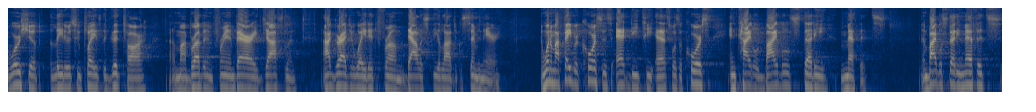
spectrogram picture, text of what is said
worship leaders who plays the guitar, uh, my brother and friend Barry Jocelyn, I graduated from Dallas Theological Seminary. And one of my favorite courses at DTS was a course entitled Bible Study Methods. And Bible Study Methods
